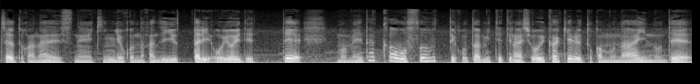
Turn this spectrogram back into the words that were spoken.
ちゃうとかないですね。金魚こんな感じでゆったり泳いでって、まあ、メダカを襲うってことは見ててないし追いかけるとかもないので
